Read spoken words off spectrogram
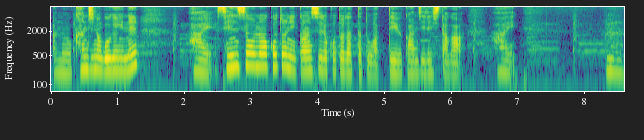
あの漢字の語源ね。はい。戦争のことに関することだったとはっていう感じでしたが。はい、うん、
